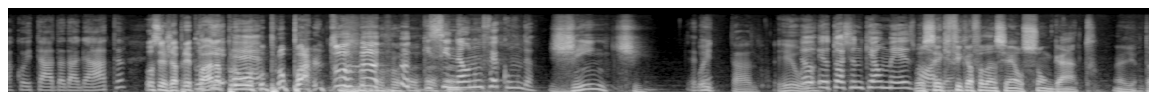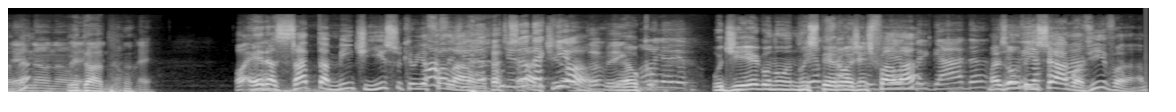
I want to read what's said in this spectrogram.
a coitada da gata, Ou seja, já prepara pro, é- pro parto. que senão não fecunda. Gente, coitado. Eu, Eu, eu tô achando que é o mesmo, Você olha. que fica falando assim, é, eu sou um gato. Aí, ó, tá É, vendo? não, não. Cuidado. É, não, é. Era exatamente isso que eu ia Nossa, falar. tirou- tirou daqui, tirou. ó. Também. É, o, Olha, eu- o Diego não, não Diego esperou sabe a gente tudo. Diego, falar. Obrigada. Mas ia isso é falar- água viva?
